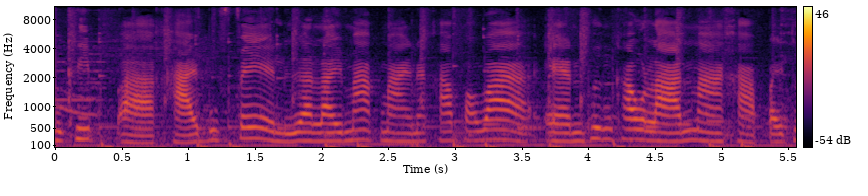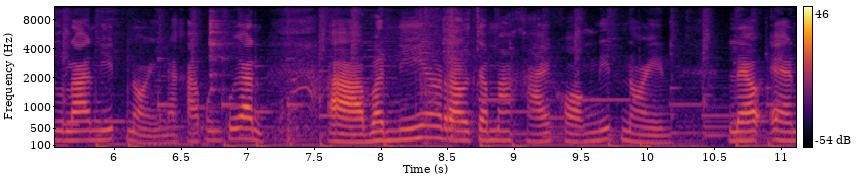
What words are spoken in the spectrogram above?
ำคลิปาขายบุฟเฟ่หรืออะไรมากมายนะคะ เพราะว่าแอนเพิ่งเข้าร้านมาค่ะ ไปธุระนิดหน่อยนะคะ เพื่อนๆวันนี้เราจะมาขายของนิดหน่อย แล้วแอน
